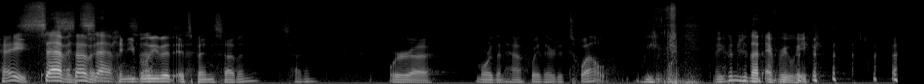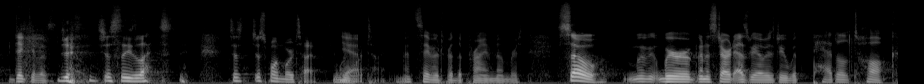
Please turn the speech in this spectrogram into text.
hey, Seven, seven. seven, Can you seven, believe it? seven. It's been seven. Seven. We're uh, more than halfway there to twelve. Are you going to do that every week? Ridiculous. Ju- just these last, just just one more time. One Yeah. more time. Let's save it for the prime numbers. So moving, we're going to start as we always do with pedal talk.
